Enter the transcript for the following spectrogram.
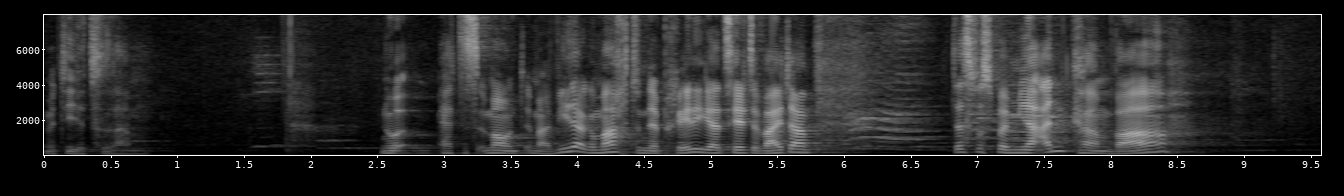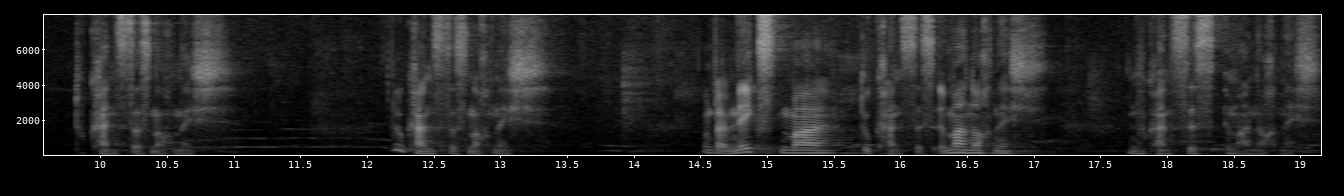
mit dir zusammen. Nur er hat es immer und immer wieder gemacht und der Prediger erzählte weiter, das, was bei mir ankam, war, du kannst das noch nicht. Du kannst es noch nicht. Und beim nächsten Mal, du kannst es immer noch nicht. Und du kannst es immer noch nicht.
